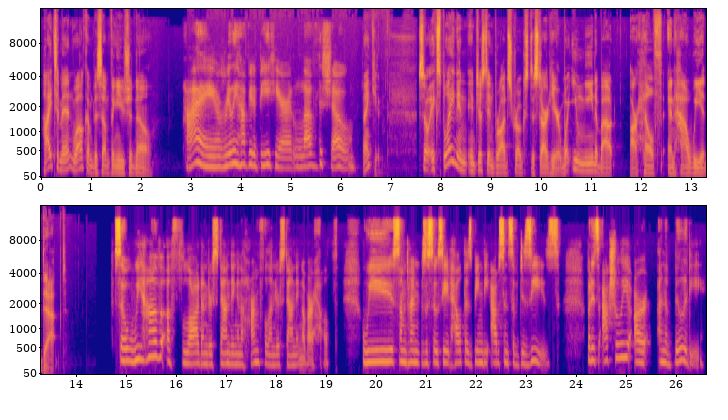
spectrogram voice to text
Hi, Tamen. Welcome to Something You Should Know. Hi, really happy to be here. Love the show. Thank you. So, explain in, in just in broad strokes to start here what you mean about our health and how we adapt. So we have a flawed understanding and a harmful understanding of our health. We sometimes associate health as being the absence of disease, but it's actually our inability,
